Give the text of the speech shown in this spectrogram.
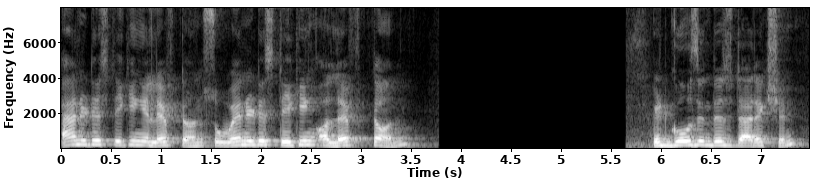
and it is taking a left turn. So when it is taking a left turn it goes in this direction.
